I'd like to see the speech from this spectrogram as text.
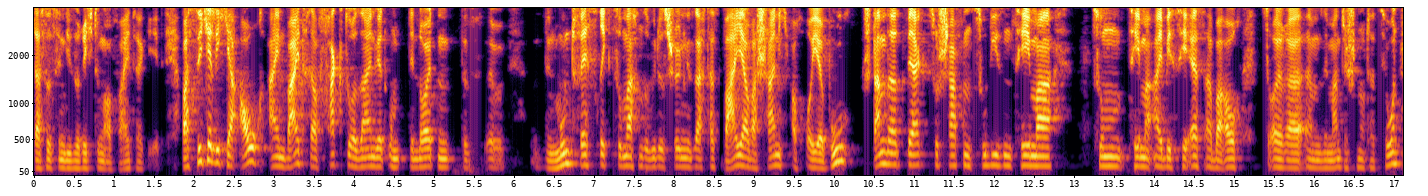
dass es in diese Richtung auch weitergeht. Was sicherlich ja auch ein weiterer Faktor sein wird, um den Leuten das äh, den Mund wässrig zu machen, so wie du es schön gesagt hast, war ja wahrscheinlich auch euer Buch, Standardwerk zu schaffen zu diesem Thema, zum Thema IBCS, aber auch zu eurer ähm, semantischen Notation.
